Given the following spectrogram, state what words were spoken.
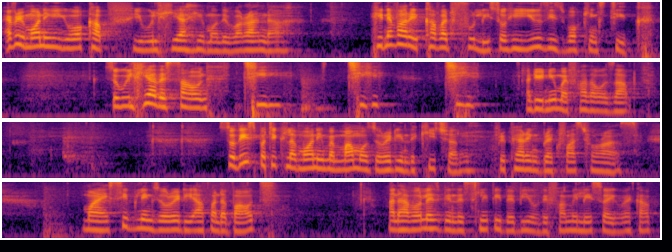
Every morning you woke up, you will hear him on the veranda. He never recovered fully, so he used his walking stick. So we'll hear the sound T, T, T, and you knew my father was up. So this particular morning, my mom was already in the kitchen preparing breakfast for us. My siblings already up and about, and I've always been the sleepy baby of the family, so I wake up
